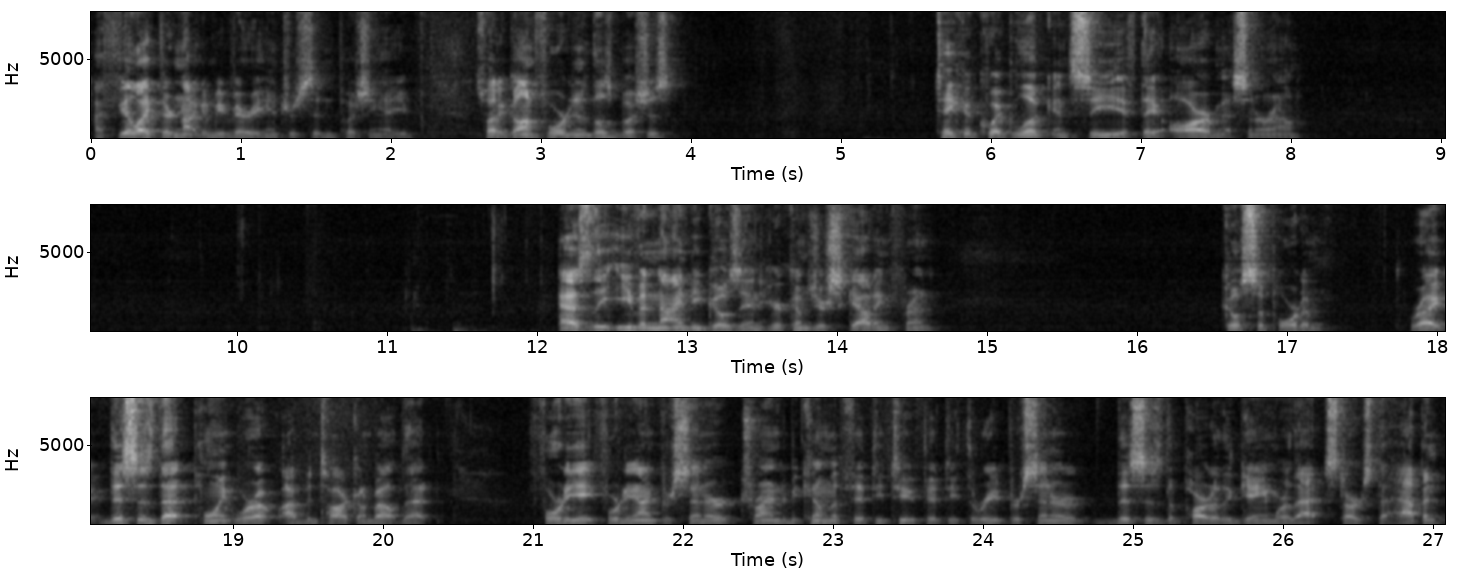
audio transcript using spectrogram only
I feel like they're not going to be very interested in pushing at you. So I'd have gone forward into those bushes. Take a quick look and see if they are messing around. As the EVEN 90 goes in, here comes your scouting friend go support him, right? This is that point where I've been talking about that 48, 49 percenter trying to become a 52, 53 percenter. This is the part of the game where that starts to happen,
